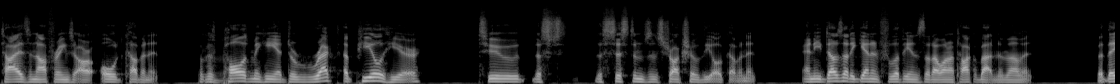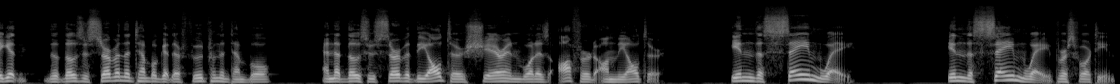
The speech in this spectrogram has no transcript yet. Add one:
tithes and offerings are old covenant, because mm. Paul is making a direct appeal here to the, the systems and structure of the old covenant. And he does that again in Philippians that I want to talk about in a moment. But they get those who serve in the temple get their food from the temple, and that those who serve at the altar share in what is offered on the altar. In the same way, in the same way, verse 14,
